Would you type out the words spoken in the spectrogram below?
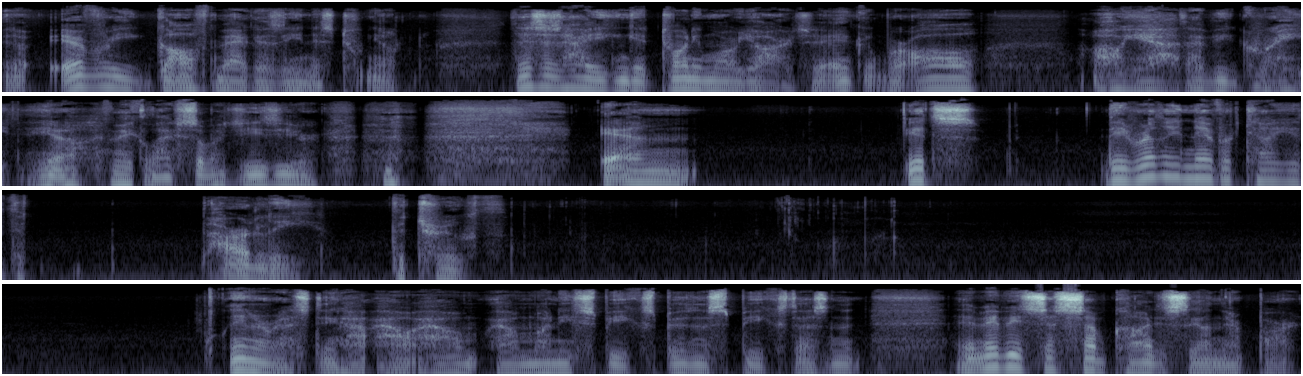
you know, every golf magazine is, you know, this is how you can get 20 more yards. And we're all, oh yeah, that'd be great, you know, make life so much easier. and it's, they really never tell you the, hardly the truth. Interesting how, how, how, money speaks, business speaks, doesn't it? And maybe it's just subconsciously on their part.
